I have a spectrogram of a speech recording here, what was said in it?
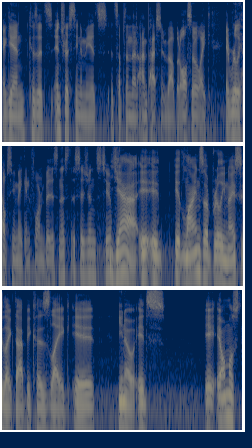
Again, because it's interesting to me. It's it's something that I'm passionate about, but also like it really helps me make informed business decisions too. Yeah, it, it it lines up really nicely like that because like it, you know, it's it, it almost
